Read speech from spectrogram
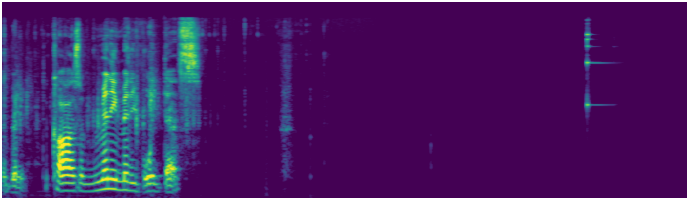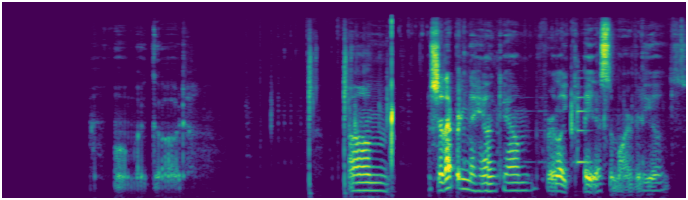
have been the cause of many, many void deaths. Oh my god. Um, should I bring the hand cam for like ASMR videos?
